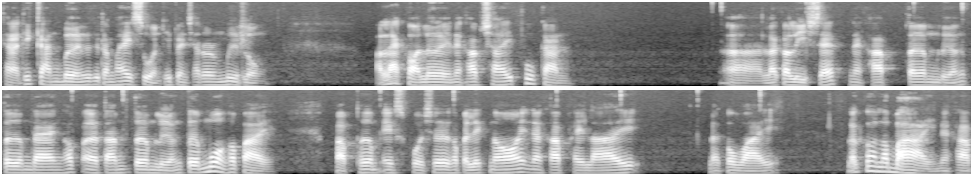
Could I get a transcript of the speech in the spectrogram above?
ขณะที่การ burn ก็คือทำให้ส่วนที่เป็น shadow มืดลง อันแรกก่อนเลยนะครับใช้พู่กันแล้วก็ reset นะครับเติมเหลืองเติมแดงเข้าตามเติมเหลืองเติมม่วงเข้าไป ปรับเพิ่ม exposure เข้าไปเล็กน้อยนะครับไฮไลท์ แล้วก็ไว้ แล้วก็ระบายนะครับ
